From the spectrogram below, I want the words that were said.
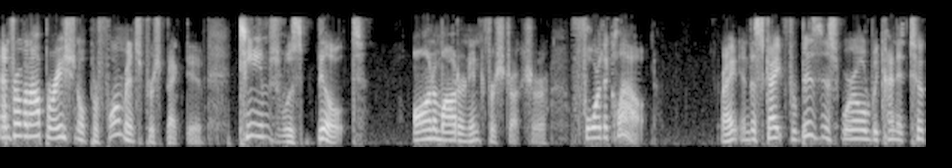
And from an operational performance perspective, Teams was built on a modern infrastructure for the cloud, right? In the Skype for Business world, we kind of took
